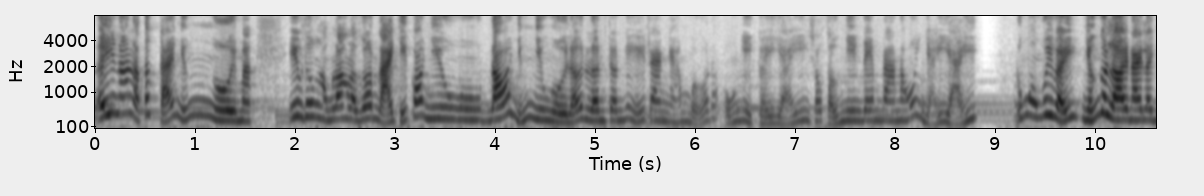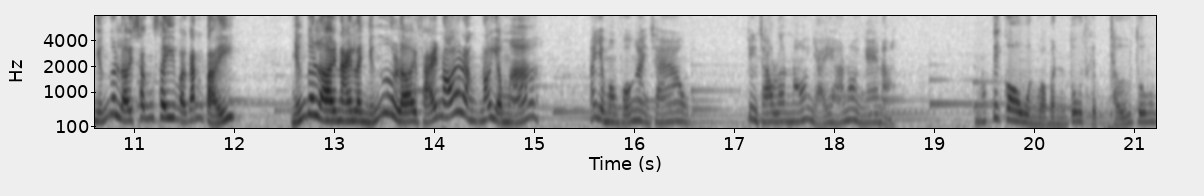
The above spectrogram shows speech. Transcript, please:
Ý nó là tất cả những người mà yêu thương hồng loan là gom lại. Chỉ có nhiêu đó, những nhiêu người lỡ lên trên cái nghĩa trang ngày hôm bữa đó. Ủa gì kỳ vậy? Sao tự nhiên đem ra nói vậy vậy? Đúng không quý vị? Những cái lời này là những cái lời sân si và ganh tị. Những cái lời này là những cái lời phải nói rằng, nói giùm hả? Nói giùm ông phượng này sao? Chứ sao lên nói vậy hả? Nói nghe nè. Nó cái cô quỳnh hòa bình tôi thực sự tôi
